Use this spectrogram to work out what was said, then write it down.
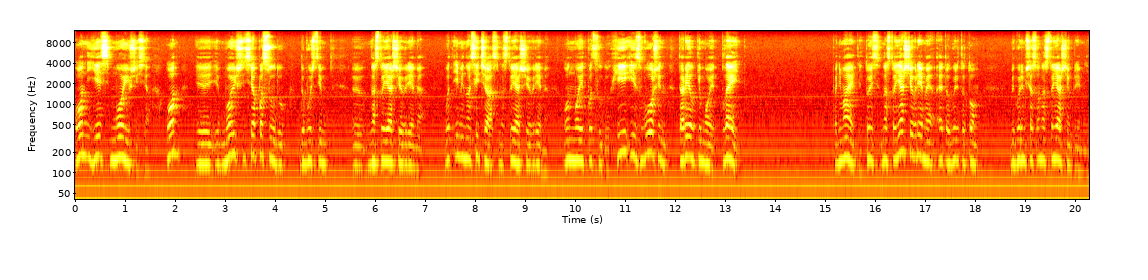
Он есть моющийся. Он э, моющийся посуду, допустим, э, в настоящее время. Вот именно сейчас, в настоящее время, он моет посуду. He is washing, тарелки моет, plate. Понимаете? То есть в настоящее время это говорит о том, мы говорим сейчас о настоящем времени.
